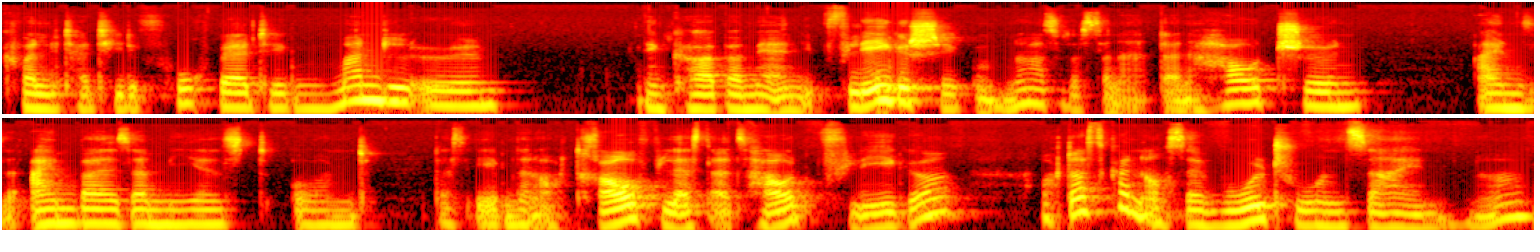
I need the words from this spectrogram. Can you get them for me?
qualitativ hochwertigen Mandelöl den Körper mehr in die Pflege schicken, ne? also dass deine, deine Haut schön ein, einbalsamierst und das eben dann auch drauf lässt als Hautpflege. Auch das kann auch sehr wohltuend sein. Ne?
